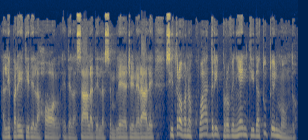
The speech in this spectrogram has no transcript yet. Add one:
Alle pareti della hall e della sala dell'Assemblea Generale si trovano quadri provenienti da tutto il mondo,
